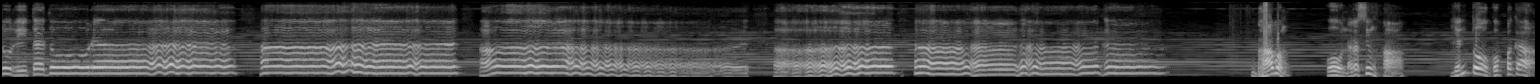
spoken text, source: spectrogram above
దురిత దూర. ఆ, భావం ఓ నరసింహ ఎంతో గొప్పగా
